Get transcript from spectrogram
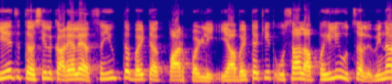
केज तहसील कार्यालयात संयुक्त बैठक पार पडली. या बैठकीत उसाला पहिली उचल विना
